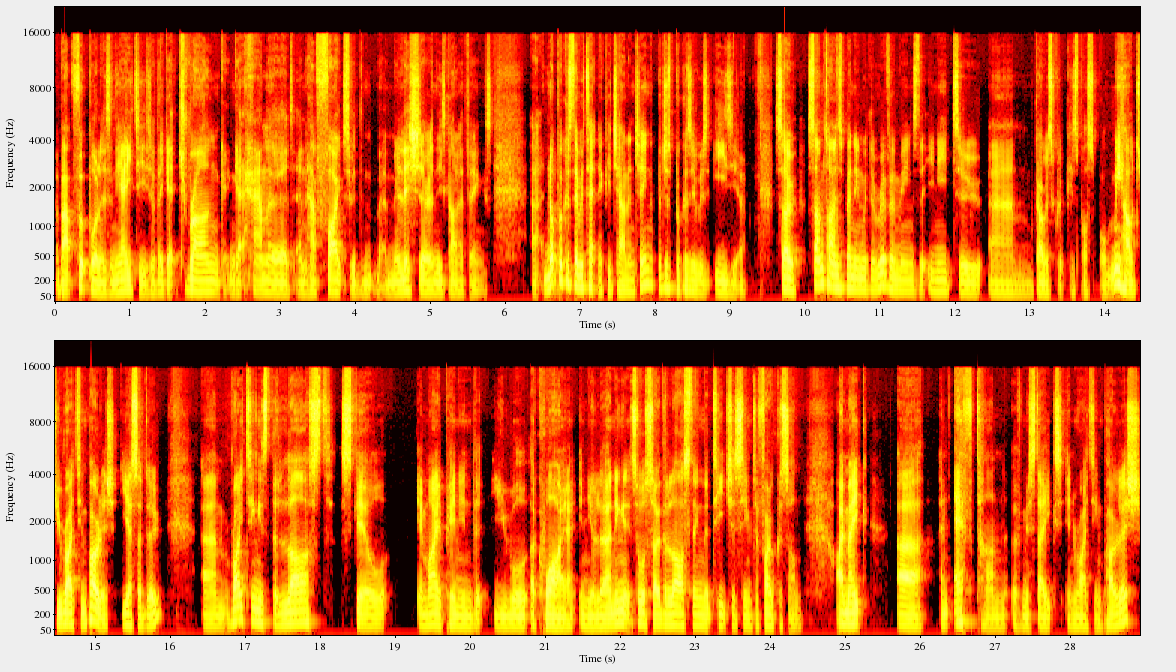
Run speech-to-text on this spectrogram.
about footballers in the 80s where they get drunk and get hammered and have fights with militia and these kind of things. Uh, not because they were technically challenging, but just because it was easier. So sometimes bending with the river means that you need to um, go as quickly as possible. Michał, do you write in Polish? Yes, I do. Um, writing is the last skill, in my opinion, that you will acquire in your learning. It's also the last thing that teachers seem to focus on. I make uh, an F ton of mistakes in writing Polish,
